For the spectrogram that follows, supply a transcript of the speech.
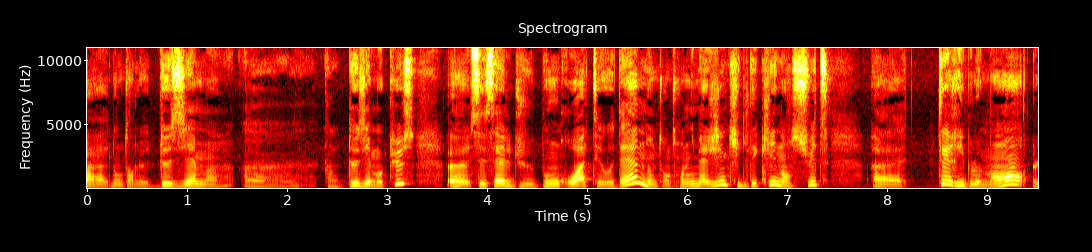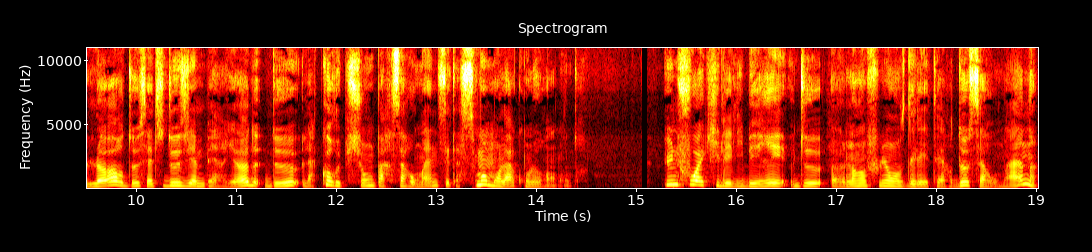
euh, donc dans le deuxième, euh, opus, c'est celle du bon roi Théoden, dont on imagine qu'il décline ensuite terriblement lors de cette deuxième période de la corruption par Saruman. C'est à ce moment-là qu'on le rencontre. Une fois qu'il est libéré de l'influence délétère de Saruman,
